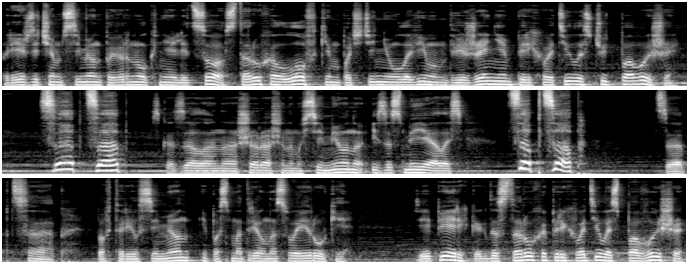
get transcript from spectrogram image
Прежде чем Семен повернул к ней лицо, старуха ловким, почти неуловимым движением перехватилась чуть повыше. «Цап-цап!» – сказала она ошарашенному Семену и засмеялась. «Цап-цап!» «Цап-цап!» – повторил Семен и посмотрел на свои руки. Теперь, когда старуха перехватилась повыше,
